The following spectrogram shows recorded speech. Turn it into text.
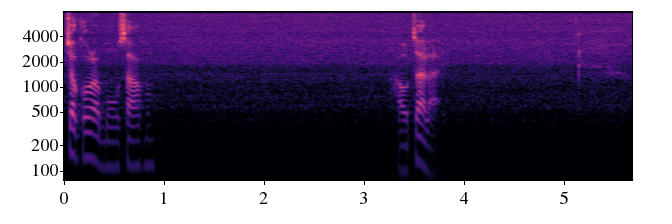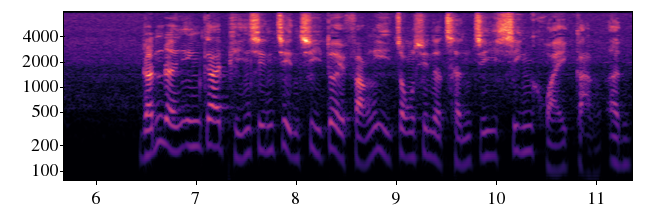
叫公然谋杀吗？好，再来。人人应该平心静气，对防疫中心的成绩心怀感恩。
